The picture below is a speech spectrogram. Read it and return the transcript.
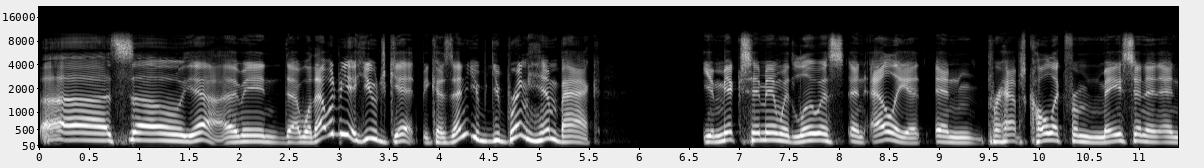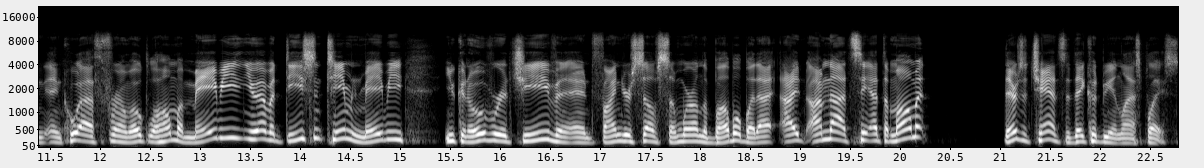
Uh, so yeah, I mean, that, well, that would be a huge get because then you you bring him back you mix him in with Lewis and Elliott and perhaps Kolek from Mason and, and, and Kuath from Oklahoma, maybe you have a decent team and maybe you can overachieve and, and find yourself somewhere on the bubble. But I, I I'm not seeing at the moment. There's a chance that they could be in last place.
